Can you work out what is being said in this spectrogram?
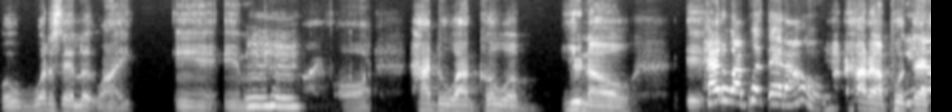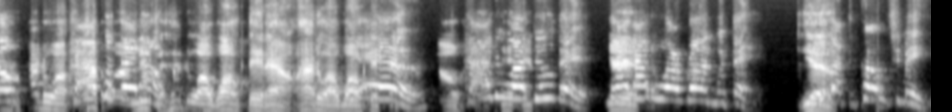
well, what does that look like? in in mm-hmm. life, or how do I go up? You know, it, how do I put that on? How do I put you that know, on? How do I how, how do I how do I walk that out? How do I walk yeah. that out? You know? How do and, I do that? Yeah. How, how, do I run with that? Yeah. You got to coach me.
